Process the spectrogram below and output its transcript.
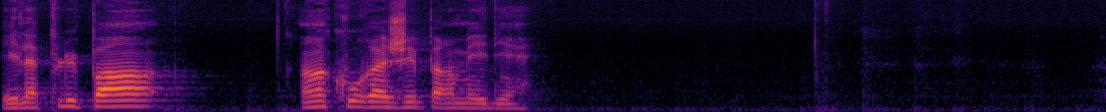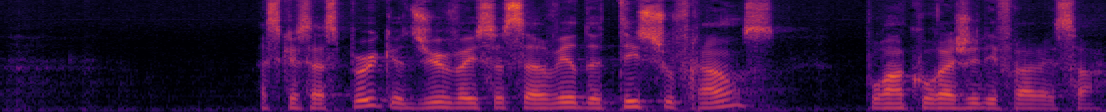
Et la plupart encouragés par mes liens. Est-ce que ça se peut que Dieu veuille se servir de tes souffrances pour encourager les frères et sœurs?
